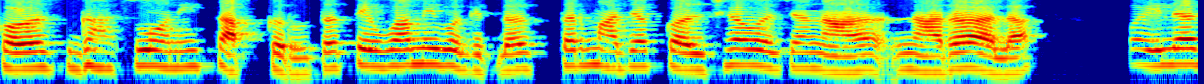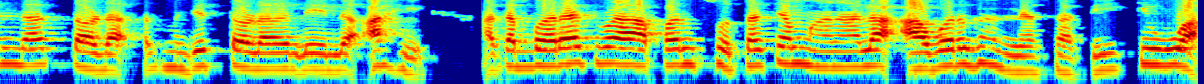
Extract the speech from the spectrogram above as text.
कळस घासू आणि साफ करू. तर तेव्हा मी बघितलं तर माझ्या कलशावरच्या नारळाला पहिल्यांदा तडा म्हणजे तडलेलं आहे. आता बऱ्याच वेळा आपण स्वतःच्या मनाला आवर घालण्यासाठी किंवा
